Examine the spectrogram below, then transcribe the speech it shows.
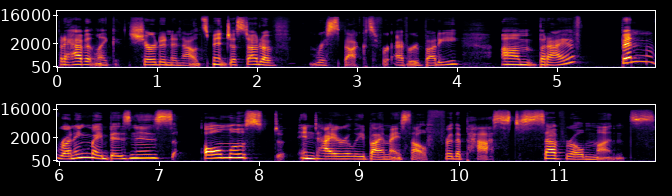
but I haven't like shared an announcement just out of respect for everybody. Um, but I have been running my business almost entirely by myself for the past several months.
